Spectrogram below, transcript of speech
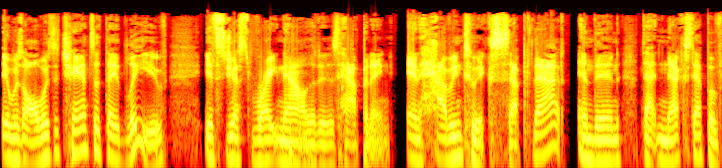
it was always a chance that they'd leave. It's just right now mm-hmm. that it is happening and having to accept that. And then that next step of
